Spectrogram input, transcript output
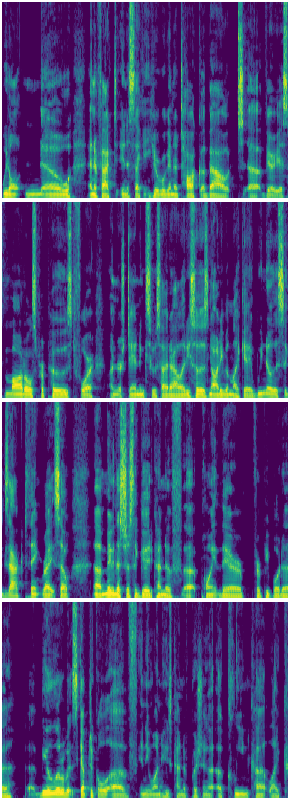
we don't know. And in fact in a second here we're going to talk about uh, various models proposed for understanding suicidality. So there's not even like a we know this exact thing right? So uh, maybe that's just a good kind of uh, point there for people to be a little bit skeptical of anyone who's kind of pushing a, a clean cut like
